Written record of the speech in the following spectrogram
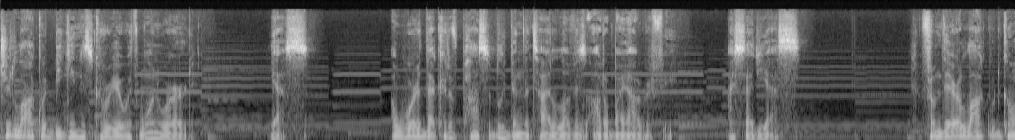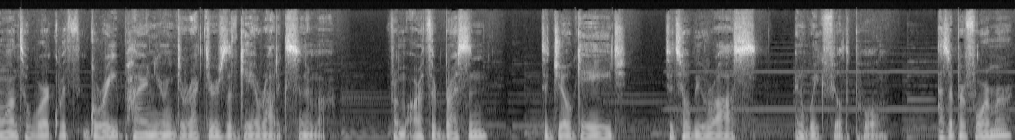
Richard Locke would begin his career with one word yes. A word that could have possibly been the title of his autobiography. I said yes. From there, Locke would go on to work with great pioneering directors of gay erotic cinema, from Arthur Bressan to Joe Gage to Toby Ross and Wakefield Poole. As a performer,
